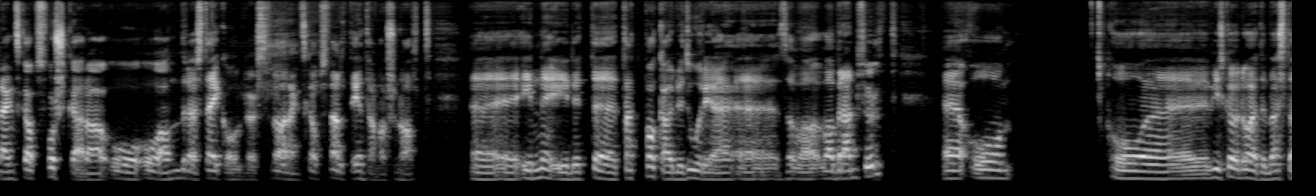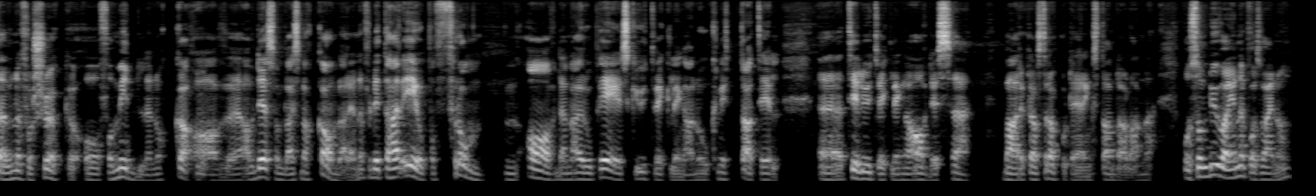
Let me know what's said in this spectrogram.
regnskapsforskere og, og, andre stakeholders fra regnskapsfeltet internasjonalt eh, inne i dette tettpakka auditoriet eh, som var, var breddfullt. Eh, og og eh, Vi skal jo da etter beste evne forsøke å formidle noe av, av det som ble snakka om der inne. For dette her er jo på fronten av den europeiske utviklinga nå knytta til, eh, til utviklinga av disse bærekraftsrapporteringsstandardene. Og Som du var inne på, Sveinung,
